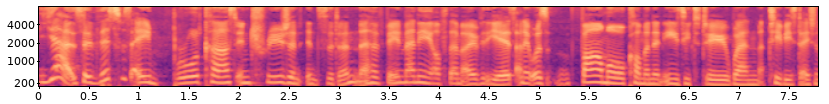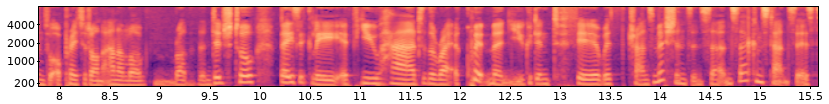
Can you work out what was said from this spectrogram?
Yeah, so this was a broadcast intrusion incident. There have been many of them over the years, and it was far more common and easy to do when TV stations were operated on analog rather than digital. Basically, if you had the right equipment, you could interfere with transmissions in certain circumstances.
